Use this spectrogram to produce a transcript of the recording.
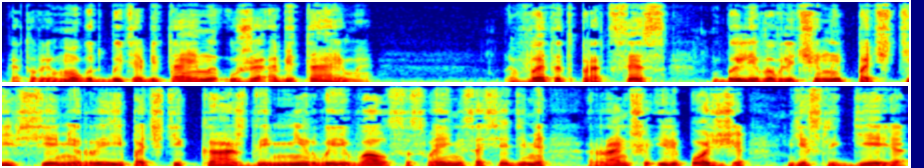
которые могут быть обитаемы, уже обитаемы. В этот процесс были вовлечены почти все миры, и почти каждый мир воевал со своими соседями раньше или позже. Если Гея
